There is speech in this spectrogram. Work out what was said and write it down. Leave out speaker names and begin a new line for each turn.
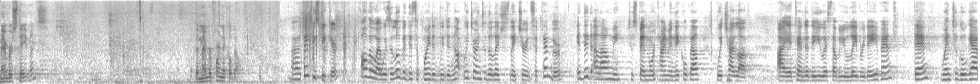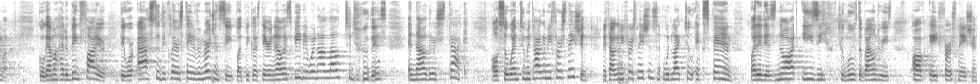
Member statements. The member for Nickel Belt.
Uh, thank you, Speaker. Although I was a little bit disappointed we did not return to the legislature in September, it did allow me to spend more time in Nickel Belt, which I love. I attended the USW Labor Day event, then went to Gogama. Gogama had a big fire. They were asked to declare a state of emergency, but because they're in LSB, they were not allowed to do this, and now they're stuck. Also went to Mattagami First Nation. Mattagami First Nations would like to expand, but it is not easy to move the boundaries of a First Nation.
